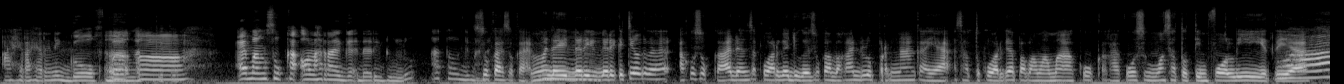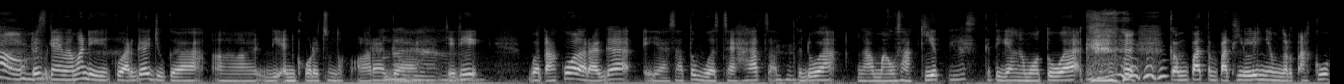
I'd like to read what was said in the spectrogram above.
akhir-akhir ini golf uh, banget uh. gitu emang suka olahraga dari dulu atau gimana? Suka suka. Memang hmm. dari dari dari kecil aku suka dan sekeluarga juga suka. Bahkan dulu pernah kayak satu keluarga papa mama aku kakakku semua satu tim volley gitu ya. Wow. Terus kayak memang di keluarga juga uh, di encourage untuk olahraga. olahraga. Jadi buat aku olahraga ya satu buat sehat, satu, mm-hmm. kedua nggak mau sakit, yes. ketiga nggak mau tua, keempat tempat healing yang menurut aku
